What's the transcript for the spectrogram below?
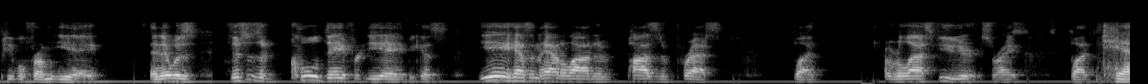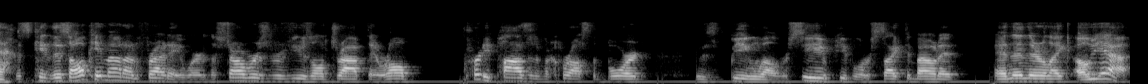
people from EA, and it was this is a cool day for EA because EA hasn't had a lot of positive press, but over the last few years, right? But Yeah. this this all came out on Friday, where the Star Wars reviews all dropped. They were all pretty positive across the board. It was being well received. People were psyched about it. And then they're like, "Oh yeah,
